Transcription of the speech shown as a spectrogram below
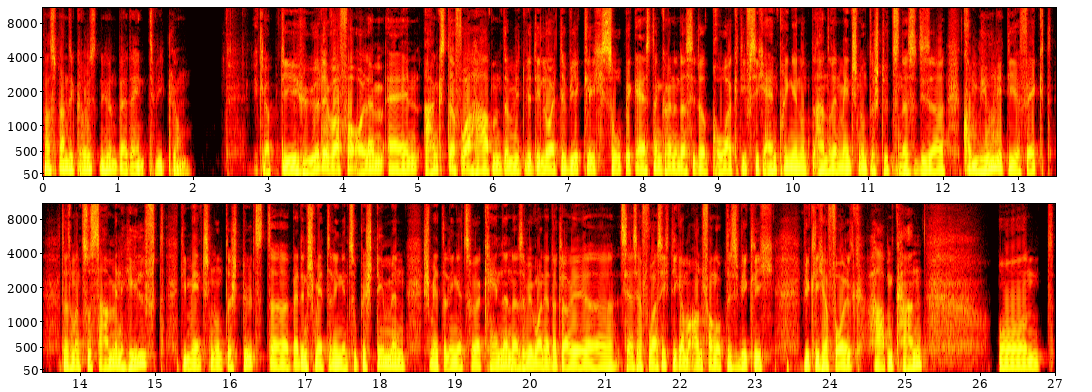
Was waren die größten Hürden bei der Entwicklung? Ich glaube, die Hürde war vor allem ein Angst davor haben, damit wir die Leute wirklich so begeistern können, dass sie da proaktiv sich einbringen und anderen Menschen unterstützen. Also dieser Community-Effekt, dass man zusammen hilft, die Menschen unterstützt, äh, bei den Schmetterlingen zu bestimmen, Schmetterlinge zu erkennen. Also wir waren ja da, glaube ich, äh, sehr, sehr vorsichtig am Anfang, ob das wirklich, wirklich Erfolg haben kann. Und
